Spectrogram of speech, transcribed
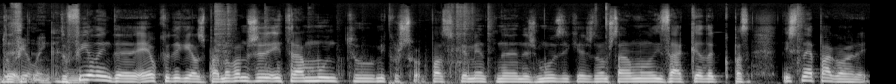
Do de- feeling. do feeling, de- é o que eu digo a eles, pá, não vamos entrar muito microscopicamente na- nas músicas, não vamos estar a analisar cada que passa. Isso não é para agora.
